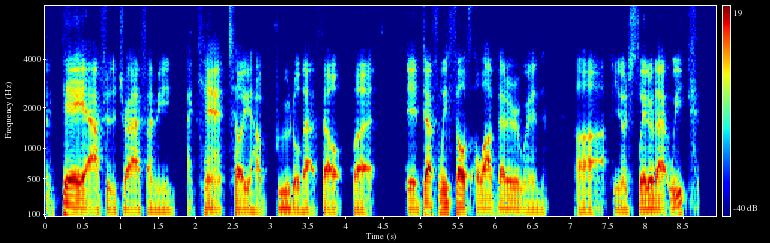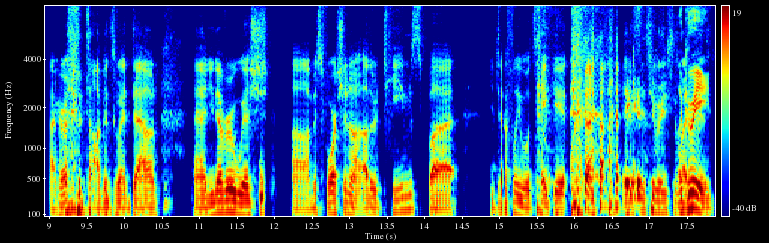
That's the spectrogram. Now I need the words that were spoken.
a day after the draft, I mean, I can't tell you how brutal that felt, but it definitely felt a lot better when, uh, you know, just later that week, I heard that Dobbins went down, and you never wish uh, misfortune on other teams, but you definitely will take it in a situation like agreed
